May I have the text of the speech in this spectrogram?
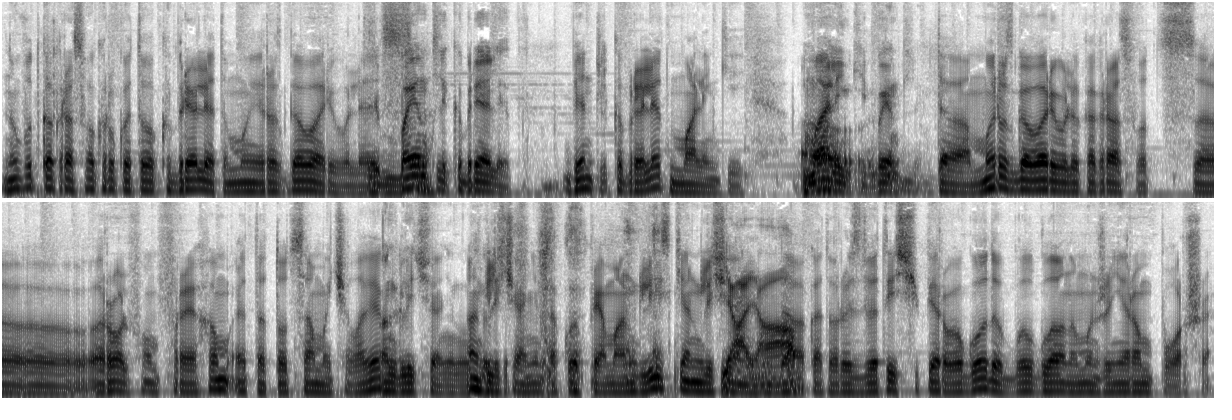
Ну вот как раз вокруг этого кабриолета мы и разговаривали. Бентли кабриолет. Бентли кабриолет маленький. Маленький А, Бентли. Да, мы разговаривали как раз вот с э, Рольфом Фрехом. Это тот самый человек, Англичанин. вот англичанин такой, прямо английский англичанин, да, который с 2001 года был главным инженером Porsche.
